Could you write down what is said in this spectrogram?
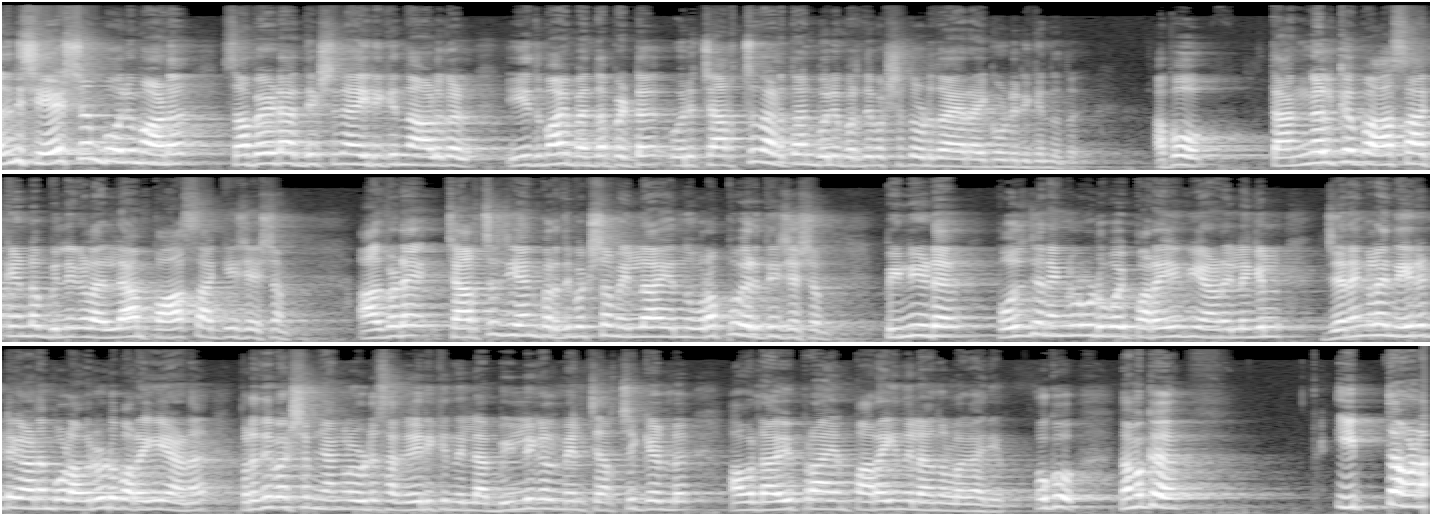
അതിനുശേഷം പോലുമാണ് സഭയുടെ അധ്യക്ഷനായിരിക്കുന്ന ആളുകൾ ഇതുമായി ബന്ധപ്പെട്ട് ഒരു ചർച്ച നടത്താൻ പോലും പ്രതിപക്ഷത്തോട് തയ്യാറായിക്കൊണ്ടിരിക്കുന്നത്. അപ്പോൾ തങ്ങൾക്ക് പാസ്സാക്കേണ്ട ബില്ലുകളെല്ലാം പാസ്സാക്കിയ ശേഷം അവിടെ ചർച്ച ചെയ്യാൻ പ്രതിപക്ഷമില്ല എന്ന് ഉറപ്പുവരുത്തിയ ശേഷം പിന്നീട് പൊതുജനങ്ങളോട് പോയി പറയുകയാണ് അല്ലെങ്കിൽ ജനങ്ങളെ നേരിട്ട് കാണുമ്പോൾ അവരോട് പറയുകയാണ് പ്രതിപക്ഷം ഞങ്ങളോട് സഹകരിക്കുന്നില്ല ബില്ലുകൾ മേൽ ചർച്ചയ്ക്കുണ്ട് അവരുടെ അഭിപ്രായം പറയുന്നില്ല എന്നുള്ള കാര്യം. നോക്കൂ നമുക്ക് ഇത്തവണ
